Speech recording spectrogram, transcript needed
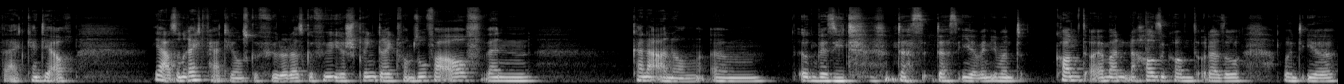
vielleicht kennt ihr auch ja, so ein Rechtfertigungsgefühl oder das Gefühl, ihr springt direkt vom Sofa auf, wenn, keine Ahnung, ähm, irgendwer sieht, dass, dass ihr, wenn jemand kommt, euer Mann nach Hause kommt oder so und ihr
